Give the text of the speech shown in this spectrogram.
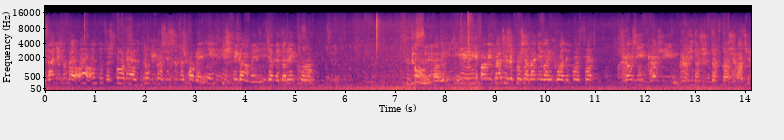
i za niedługo, o, on tu coś powie, drugi gość jeszcze coś powie i, i śmigamy, idziemy do rynku. O, i, i, i pamiętacie, że posiadanie marihuany w Polsce grozi, grozi, grozi do, do, do żywocie.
